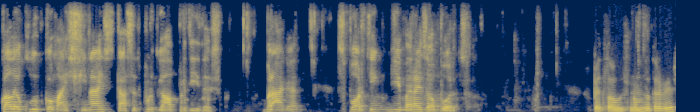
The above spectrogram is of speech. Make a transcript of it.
qual é o clube com mais finais de Taça de Portugal perdidas? Braga, Sporting, Guimarães ou Porto? repete lá os nomes outra vez.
